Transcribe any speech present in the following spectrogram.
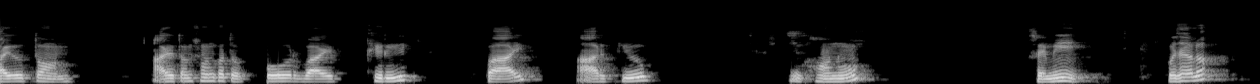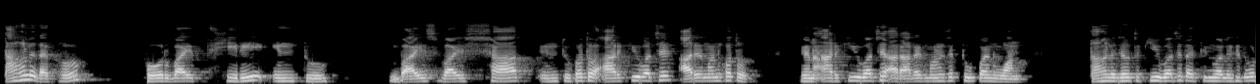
আয়তন আয়তন সমান কত? Four by three pi r cube ঘন সেমি। বোঝা গেল? তাহলে দেখো ফোর বাই থ্রি ইন্টু বাইশ বাই সাত ইন্টু কত? আর কিউব আছে আর এর মান কত? এখানে আর কিউব আছে আর আর এর মান হচ্ছে টু পয়েন্ট ওয়ান তাহলে যেহেতু কিউব আছে, তাই তিনবার লিখে দেবো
